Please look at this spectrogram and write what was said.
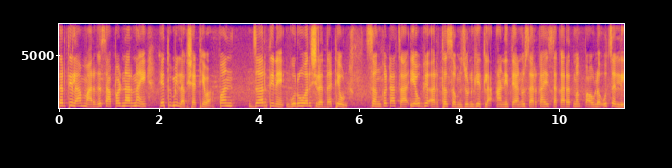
तर तिला मार्ग सापडणार नाही हे तुम्ही लक्षात ठेवा. पण जर तिने गुरुवर श्रद्धा ठेवून संकटाचा योग्य अर्थ समजून घेतला आणि त्यानुसार काही सकारात्मक पावलं उचलली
